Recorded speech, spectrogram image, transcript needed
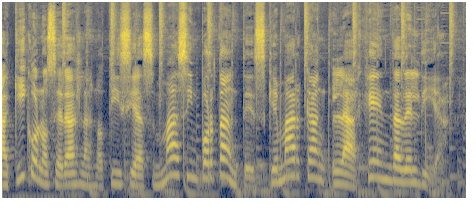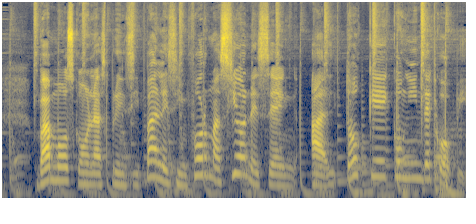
Aquí conocerás las noticias más importantes que marcan la agenda del día. Vamos con las principales informaciones en Al Toque con Indecopi.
